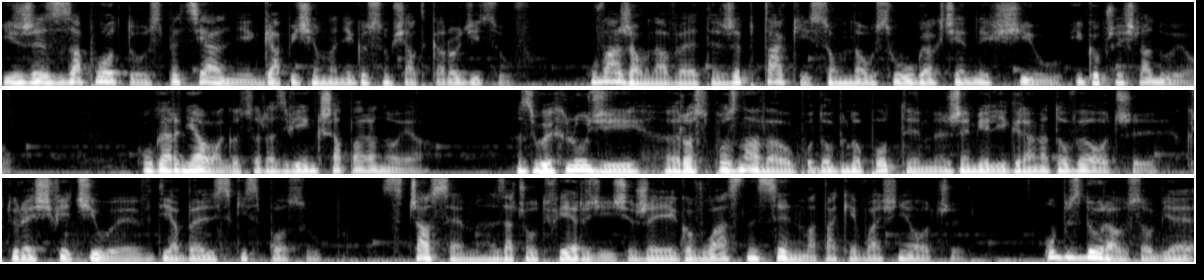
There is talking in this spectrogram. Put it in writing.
i że z zapłotu specjalnie gapi się na niego sąsiadka rodziców. Uważał nawet, że ptaki są na usługach ciemnych sił i go prześladują. Ogarniała go coraz większa paranoja. Złych ludzi rozpoznawał podobno po tym, że mieli granatowe oczy, które świeciły w diabelski sposób. Z czasem zaczął twierdzić, że jego własny syn ma takie właśnie oczy. Ubzdurał sobie,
